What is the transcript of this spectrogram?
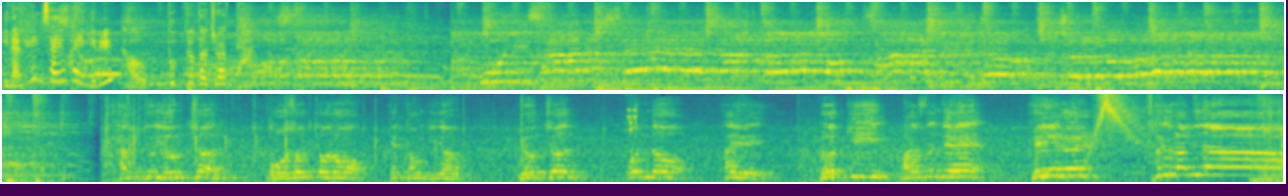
이날 행사의 활기를 더욱 북돋워 주었다. 상주 영천 고속도로 개통 기념 영천 온도 하이웨이 걷기 마라톤 대회 개회를 선언합니다.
